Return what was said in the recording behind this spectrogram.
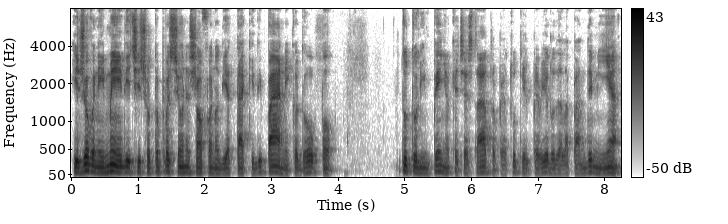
i giovani medici sotto pressione soffrono di attacchi di panico dopo tutto l'impegno che c'è stato per tutto il periodo della pandemia.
